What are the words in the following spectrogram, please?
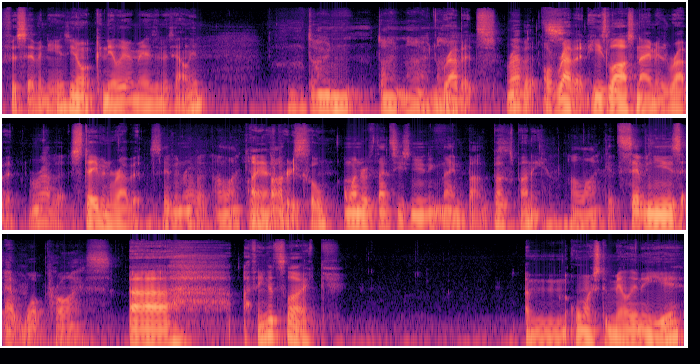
for seven years. You know what Coniglio means in Italian? Don't don't know. No. Rabbits. Rabbits. Or Rabbit. His last name is Rabbit. Rabbit. Stephen Rabbit. Stephen Rabbit. I like it. I think Bugs. pretty cool. I wonder if that's his new nickname, Bugs. Bugs Bunny. I like it. Seven years at what price? Uh, I think it's like um, almost a million a year.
